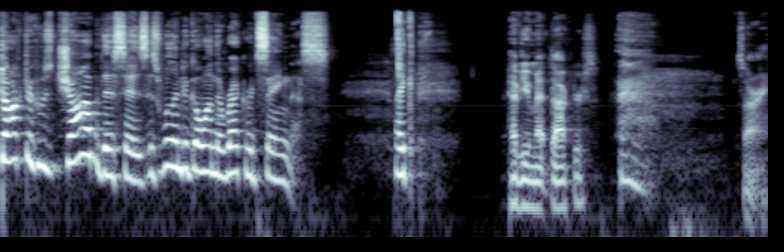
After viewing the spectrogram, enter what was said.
doctor whose job this is is willing to go on the record saying this. Like Have you met doctors? Sorry.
